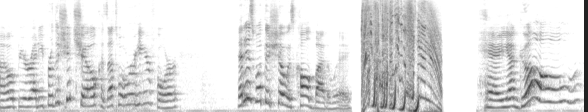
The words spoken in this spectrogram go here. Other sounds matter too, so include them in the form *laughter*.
I hope you're ready for the shit show, because that's what we're here for. That is what this show is called, by the way. Here you go!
